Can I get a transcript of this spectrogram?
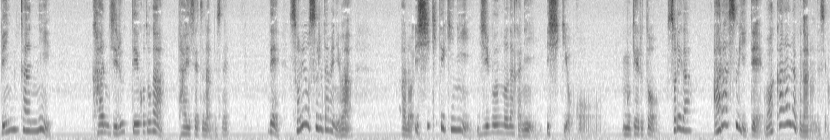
敏感に感じるっていうことが大切なんですね。で、それをするためには、あの、意識的に自分の中に意識をこう、向けると、それが荒すぎてわからなくなるんですよ。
